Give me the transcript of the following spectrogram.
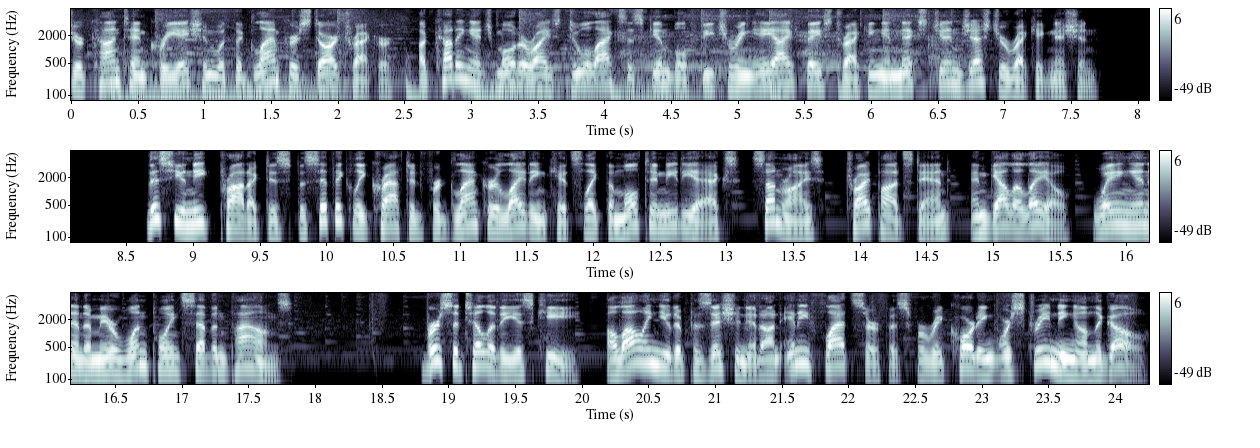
your content creation with the Glamcor Star Tracker, a cutting-edge motorized dual-axis gimbal featuring AI face tracking and next-gen gesture recognition. This unique product is specifically crafted for Glamcor lighting kits like the Multimedia X, Sunrise, Tripod Stand, and Galileo, weighing in at a mere 1.7 pounds. Versatility is key, allowing you to position it on any flat surface for recording or streaming on the go.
